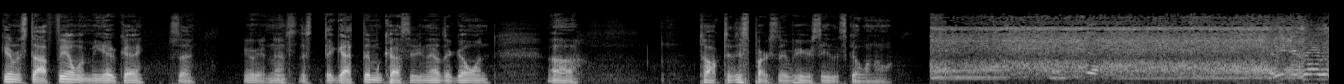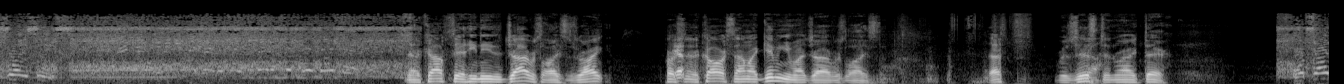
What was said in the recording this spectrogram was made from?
Get them to stop filming me, okay?" So here, that's, that's, they got them in custody. Now they're going uh, talk to this person over here, see what's going on. I need your driver's license. Now the cop said he needed a driver's license, right? Person Yep. in the car said, "I'm not giving you my driver's license." That's resisting right there. What's that?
